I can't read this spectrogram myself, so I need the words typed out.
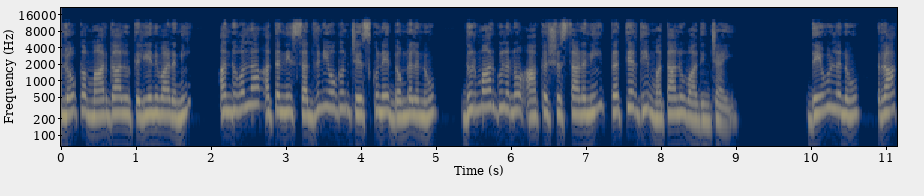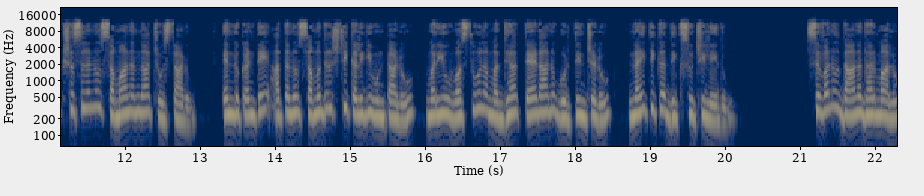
లోక మార్గాలు తెలియనివాడని అందువల్ల అతన్ని సద్వినియోగం చేసుకునే దొంగలను దుర్మార్గులను ఆకర్షిస్తాడని ప్రత్యర్థి మతాలు వాదించాయి. దేవుళ్ళను రాక్షసులను సమానంగా చూస్తాడు. ఎందుకంటే అతను సమదృష్టి కలిగి ఉంటాడు మరియు వస్తువుల మధ్య తేడాను గుర్తించడు నైతిక దిక్సూచి లేదు. శివను దానధర్మాలు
